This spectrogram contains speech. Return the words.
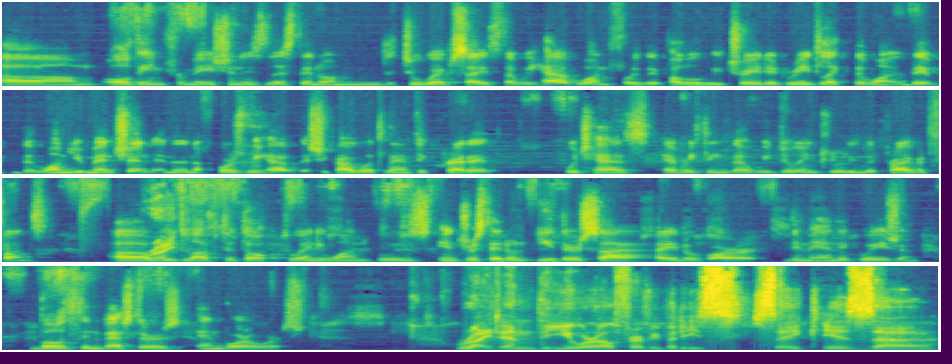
Um, all the information is listed on the two websites that we have. One for the publicly traded REIT, like the one the, the one you mentioned, and then of course we mm-hmm. have the Chicago Atlantic Credit, which has everything that we do, including the private funds. Uh, right. We'd love to talk to anyone who's interested on either side of our demand equation, both investors and borrowers. Right, and the URL for everybody's sake is uh,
